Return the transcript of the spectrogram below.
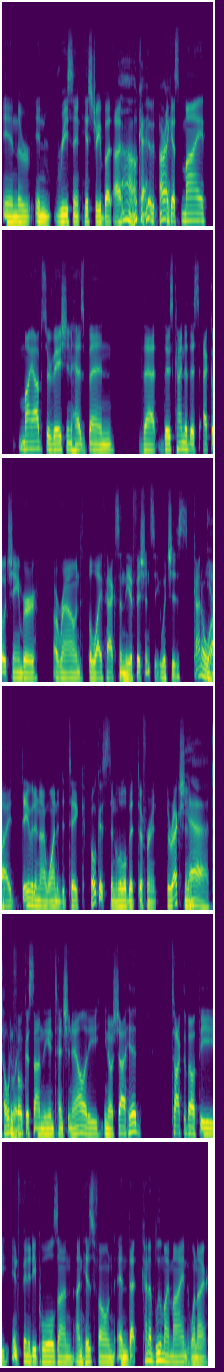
in the in recent history, but I, oh, okay. All right. I guess my my observation has been that there's kind of this echo chamber around the life hacks and the efficiency, which is kind of Yeah. why David and I wanted to take focus in a little bit different direction yeah, totally. focus on the intentionality. You know, Shahid talked about the infinity pools on on his phone, and that kind of blew my mind when I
